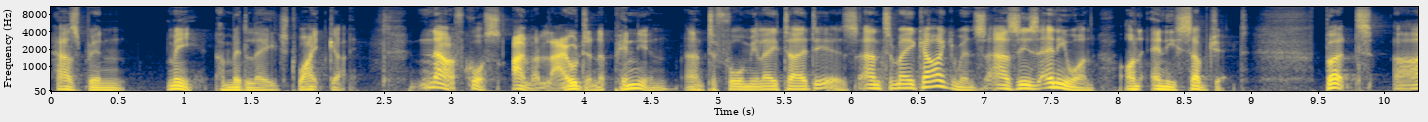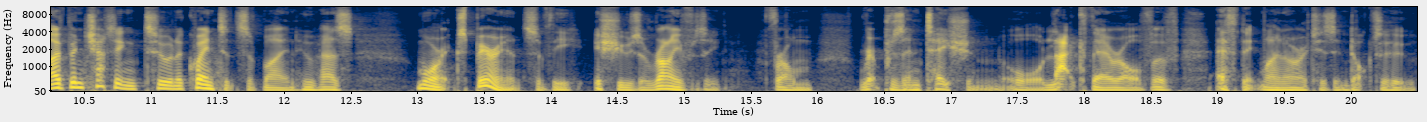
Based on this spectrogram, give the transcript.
has been me, a middle aged white guy. Now, of course, I'm allowed an opinion and to formulate ideas and to make arguments, as is anyone on any subject. But I've been chatting to an acquaintance of mine who has more experience of the issues arising from representation or lack thereof of ethnic minorities in Doctor Who,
